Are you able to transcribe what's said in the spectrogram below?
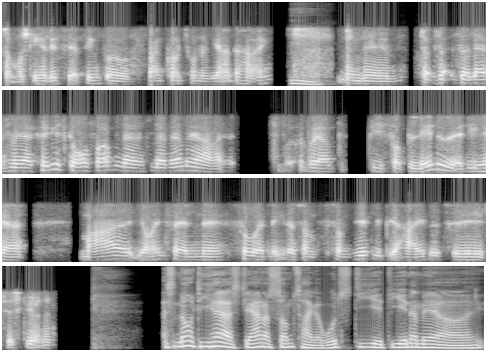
som måske har lidt flere penge på bankkontoen, end vi andre har. Ikke? Mm. Men øh, så, så, så lad os være kritiske over for dem. Lad, lad være med at være, blive forblændet af de her meget i øjenfaldende få atleter, som, som virkelig bliver hypet til, til skyerne. Altså når de her stjerner som Tiger Woods, de, de ender med at,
